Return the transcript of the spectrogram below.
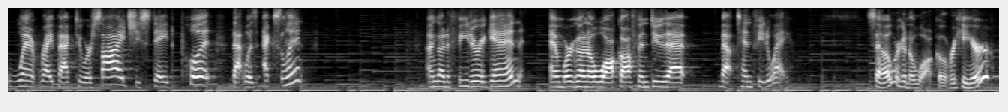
went right back to her side. She stayed put. That was excellent. I'm going to feed her again and we're going to walk off and do that about 10 feet away. So we're going to walk over here.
